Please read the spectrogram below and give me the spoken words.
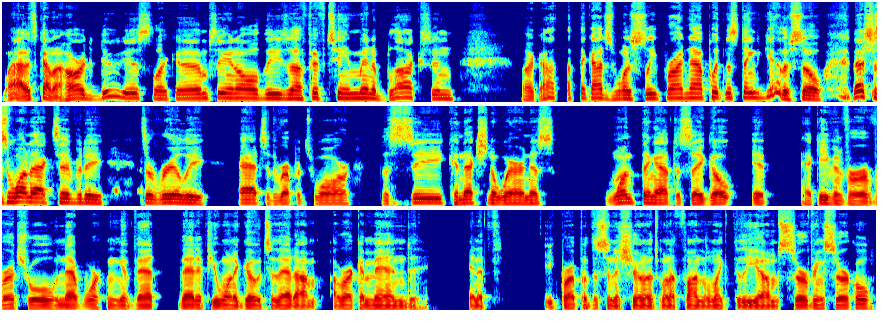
wow, it's kind of hard to do this. Like, uh, I'm seeing all these uh, 15 minute blocks and like, I, I think I just want to sleep right now putting this thing together. So that's just one activity to really add to the repertoire. The C, connection awareness. One thing I have to say, go heck, even for a virtual networking event, that if you want to go to that, um, I recommend, and if you can probably put this in the show notes when I find the link to the um, serving circle.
